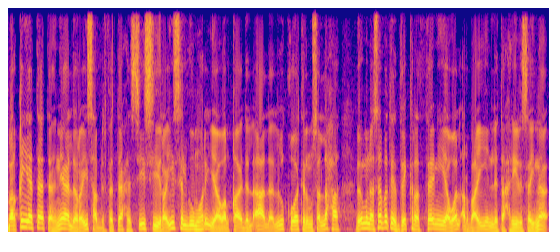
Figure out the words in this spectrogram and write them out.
برقية تهنئة للرئيس عبد الفتاح السيسي رئيس الجمهورية والقائد الأعلى للقوات المسلحة بمناسبة الذكرى الثانية والأربعين لتحرير سيناء.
